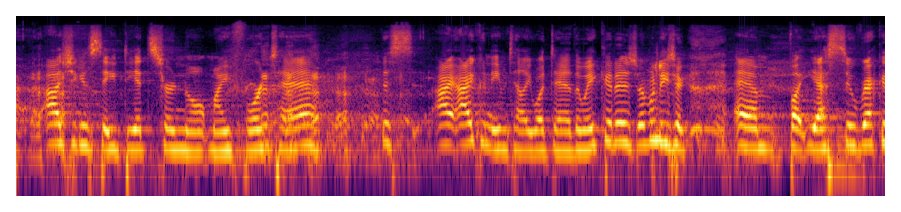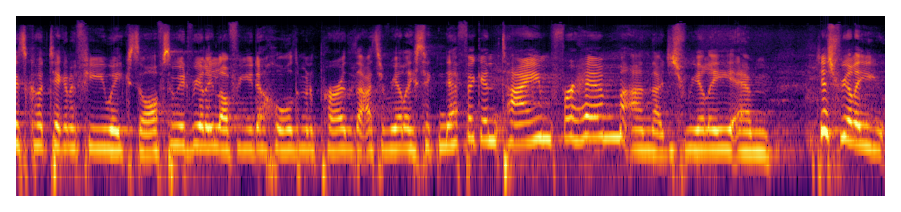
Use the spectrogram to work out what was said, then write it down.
as you can see, dates are not my forte. This, I, I couldn't even tell you what day of the week it is. I'm only um, but yes, so Rick has taken a few weeks off, so we'd really love for you to hold him in prayer that that's a really significant time for him, and that just really, um, just really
